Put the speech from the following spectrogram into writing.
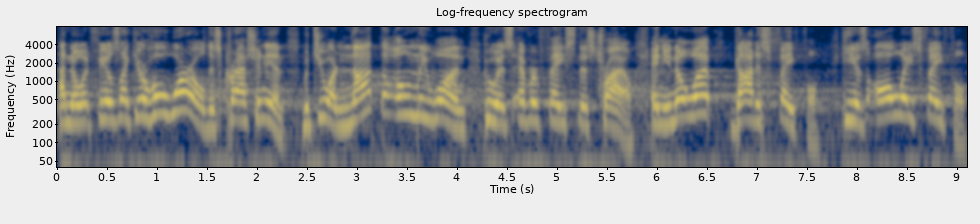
I know it feels like your whole world is crashing in. But you are not the only one who has ever faced this trial. And you know what? God is faithful. He is always faithful.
